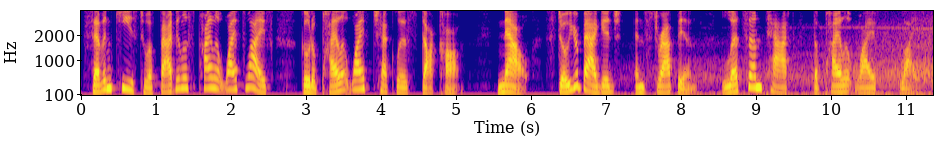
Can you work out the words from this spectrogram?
seven keys to a fabulous pilot wife life, go to pilotwifechecklist.com. Now, stow your baggage and strap in. Let's unpack the pilot wife life.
